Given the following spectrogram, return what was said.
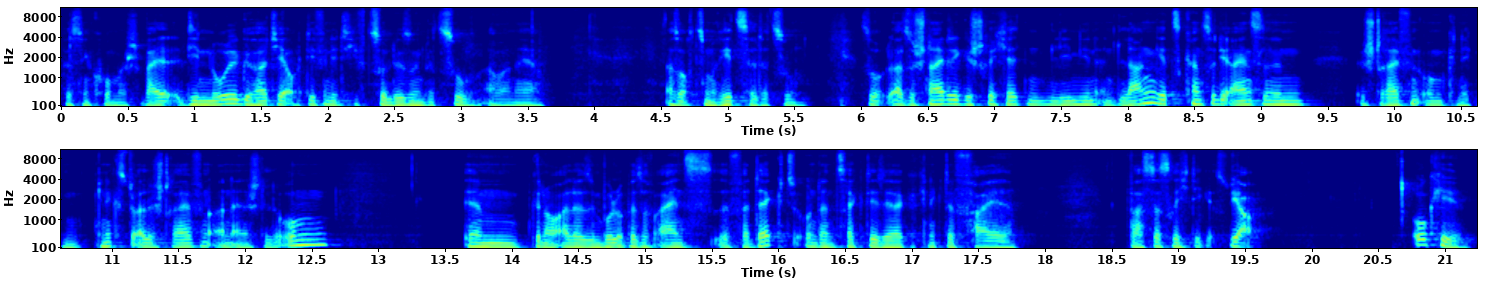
Bisschen komisch, weil die 0 gehört ja auch definitiv zur Lösung dazu. Aber naja. Also auch zum Rätsel dazu. So, also schneide die gestrichelten Linien entlang. Jetzt kannst du die einzelnen Streifen umknicken. Knickst du alle Streifen an einer Stelle um, ähm, genau, alle Symbole bis auf eins äh, verdeckt und dann zeigt dir der geknickte Pfeil, was das Richtige ist. Ja. Okay.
